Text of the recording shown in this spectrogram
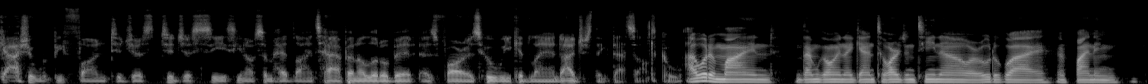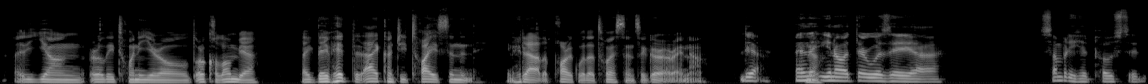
gosh, it would be fun to just to just see you know some headlines happen a little bit as far as who we could land. I just think that sounds cool. I wouldn't mind them going again to Argentina or Uruguay and finding a young, early twenty year old or Colombia. Like they've hit that country twice and, and hit it out of the park with Atuesta and Segura right now. yeah, and No. you know what? There was a uh, somebody had posted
